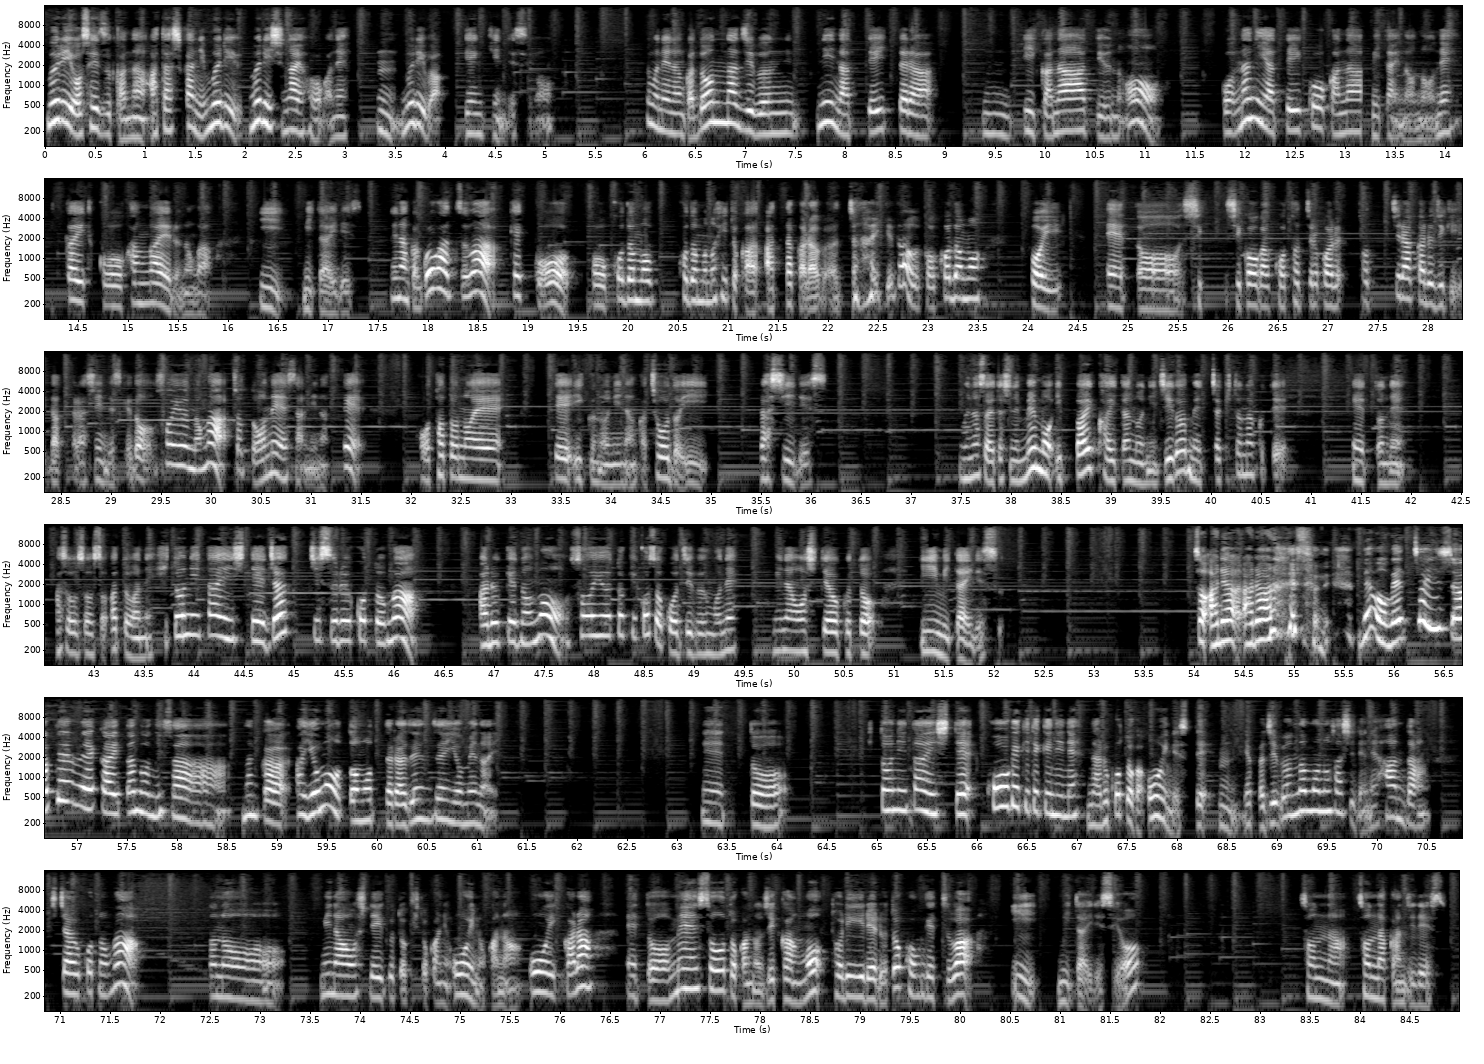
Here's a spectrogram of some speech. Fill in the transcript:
無理をせずかな。あ、確かに無理、無理しない方がね。うん、無理は現金ですよ。でもね、なんかどんな自分になっていったら、うん、いいかなっていうのをこう何やっていこうかなみたいなのをね、一回こう考えるのがいいみたいです。で、なんか5月は結構こう子供、子供の日とかあったからじゃないけど、こう子供っぽい、えっ、ー、と、思考がこうとっちらかる、とっちらかる時期だったらしいんですけど、そういうのがちょっとお姉さんになって、こう整えていくのになんかちょうどいいらしいです。ごめんなさい。私ね、メモいっぱい書いたのに字がめっちゃ汚くて、えっとね、あ、そうそうそう。あとはね、人に対してジャッジすることがあるけども、そういう時こそこう自分をね、見直しておくといいみたいです。そう、あれ、あるあるですよね。でもめっちゃ一生懸命書いたのにさ、なんか、あ、読もうと思ったら全然読めない。えー、っと、人に対して攻撃的に、ね、なることが多いんですって。うん。やっぱ自分の物差しでね、判断しちゃうことが、その、見直していくときとかに多いのかな。多いから、えっと、瞑想とかの時間を取り入れると今月はいいみたいですよ。そんな、そんな感じです。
